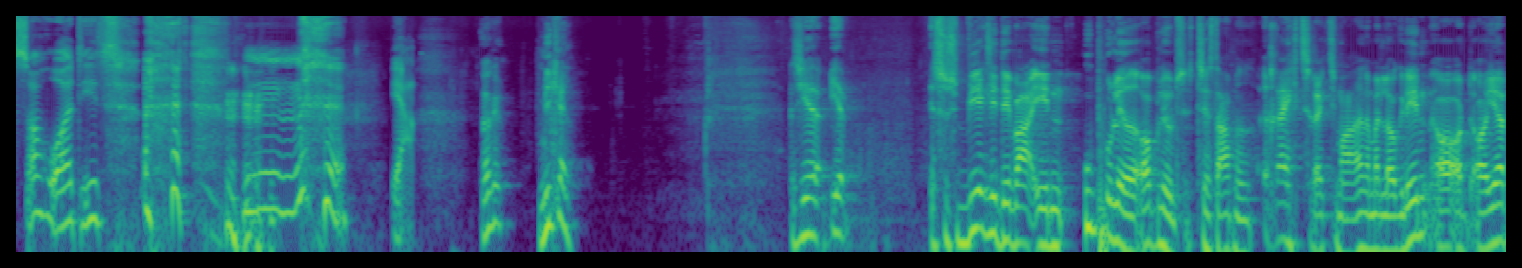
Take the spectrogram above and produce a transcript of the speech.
Så hurtigt. Mm. ja. Okay. Michael? Altså, jeg, jeg, jeg synes virkelig, det var en upoleret oplevelse til at starte med. Rigtig, rigtig meget, når man loggede ind, og, og, og jeg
